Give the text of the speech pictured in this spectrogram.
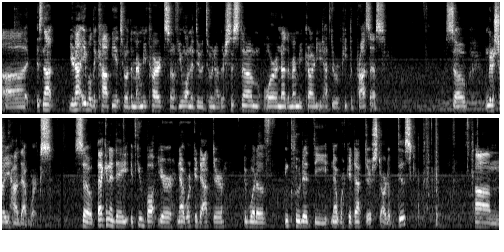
uh, it's not you're not able to copy it to other memory cards. So if you want to do it to another system or another memory card, you'd have to repeat the process. So I'm going to show you how that works. So back in the day, if you bought your network adapter, it would have included the network adapter startup disk. Um,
